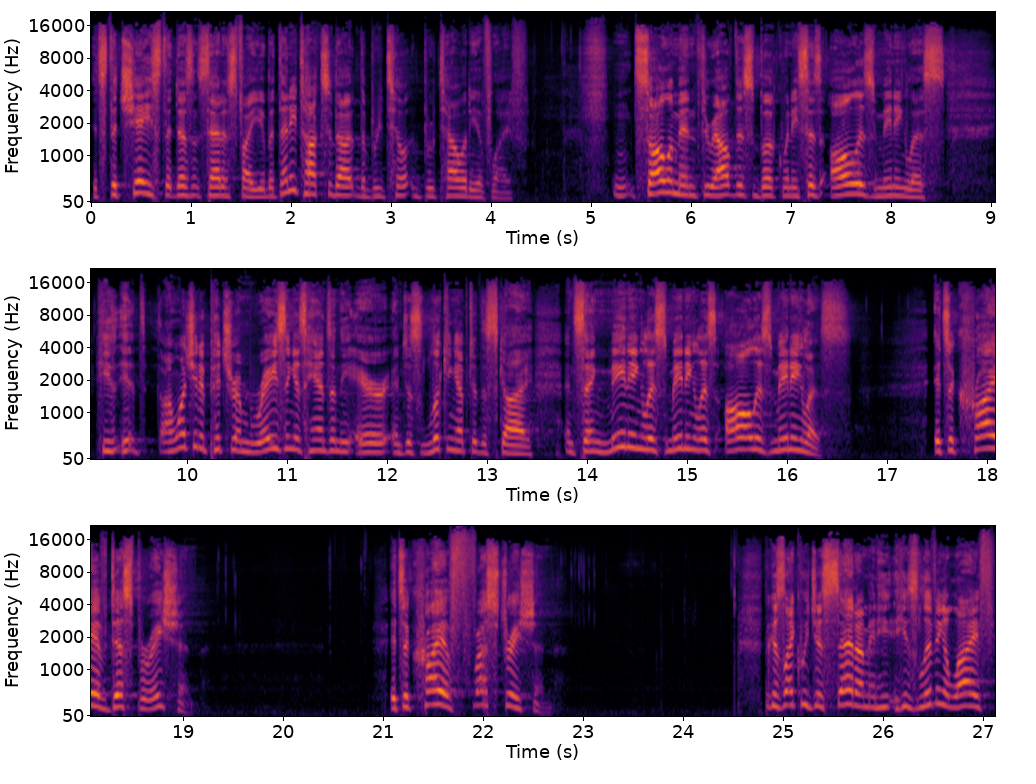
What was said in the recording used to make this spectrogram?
It's the chase that doesn't satisfy you. But then he talks about the brutal, brutality of life. Mm, Solomon, throughout this book, when he says all is meaningless, it, I want you to picture him raising his hands in the air and just looking up to the sky and saying, Meaningless, meaningless, all is meaningless. It's a cry of desperation. It's a cry of frustration. Because, like we just said, I mean, he, he's living a life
